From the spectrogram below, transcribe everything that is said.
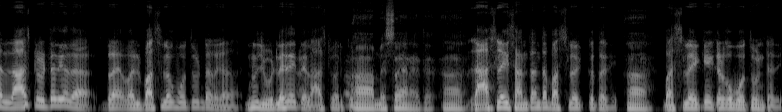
లాస్ట్ ఉంటది కదా. వాళ్ళు బస్సులోకి పోతుంటారు కదా. నువ్వు చూడలేదైతే లాస్ట్ వరకు. మిస్ అయితే. లాస్ట్లో ఈ సంత అంతా బస్సులో ఎక్కుతుంది. బస్సులో ఎక్కి ఎక్కడికో పోతూ ఉంటది.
